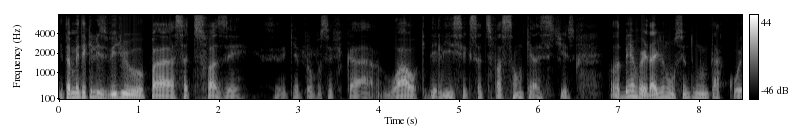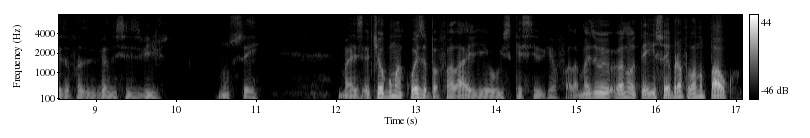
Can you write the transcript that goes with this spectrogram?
E também tem aqueles vídeos para satisfazer que é para você ficar, uau, que delícia, que satisfação que é assistir isso. Fala bem a verdade, eu não sinto muita coisa fazendo, vendo esses vídeos. Não sei. Mas eu tinha alguma coisa para falar e eu esqueci do que eu ia falar. Mas eu, eu anotei isso aí para falar no palco.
